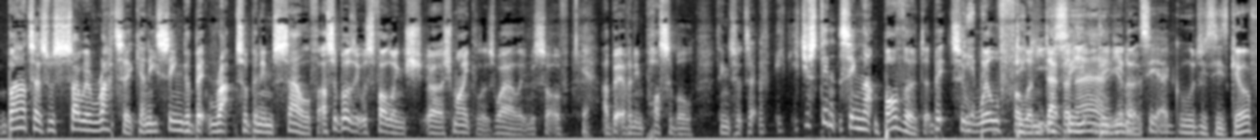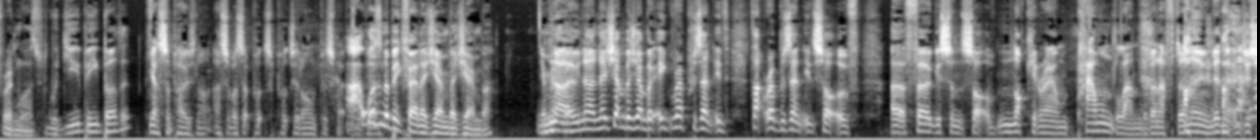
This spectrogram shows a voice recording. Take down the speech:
Barthez was so erratic, and he seemed a bit wrapped up in himself. I suppose it was following uh, Schmeichel as well. It was sort of Yeah. a bit of an impossible thing to. to he he just didn't seem that bothered. A bit too willful and you see- debonair. did you, you know. not see how gorgeous his girlfriend was? Would you be bothered? I suppose not. I suppose that puts puts it on perspective. I wasn't a big fan of Djemba Djemba. No, no, no, Djemba Djemba. It represented that represented sort of uh, Ferguson sort of knocking around Poundland of an afternoon, didn't it? And Just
